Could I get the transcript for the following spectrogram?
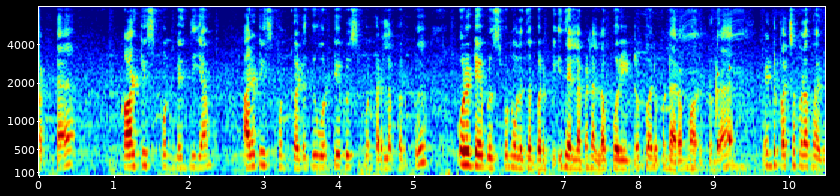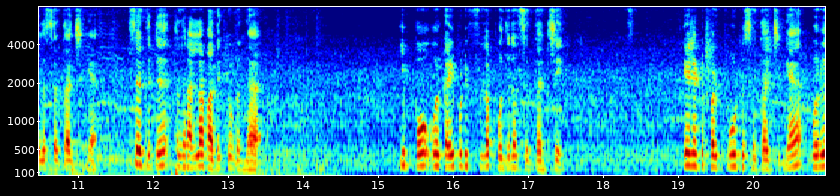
பட்டை கால் டீஸ்பூன் வெந்தயம் அரை டீஸ்பூன் கடுகு ஒரு டேபிள் ஸ்பூன் கடலைப்பருப்பு ஒரு டேபிள் ஸ்பூன் உளுந்தம்பருப்பு. இது எல்லாமே நல்லா பொரியட்டும் பருப்பு நிறமாக மாறட்டுங்க ரெண்டு பச்சை மிளகாய் இதில் சேர்த்தாச்சுங்க. சேர்த்துட்டு அதை நல்லா வதக்கி விடுங்க. இப்போது ஒரு கைப்பிடி ஃபுல்லாக புதினா சேர்த்தாச்சு. ஏழு எட்டு பல் பூண்டு சேர்த்தாச்சுங்க. ஒரு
